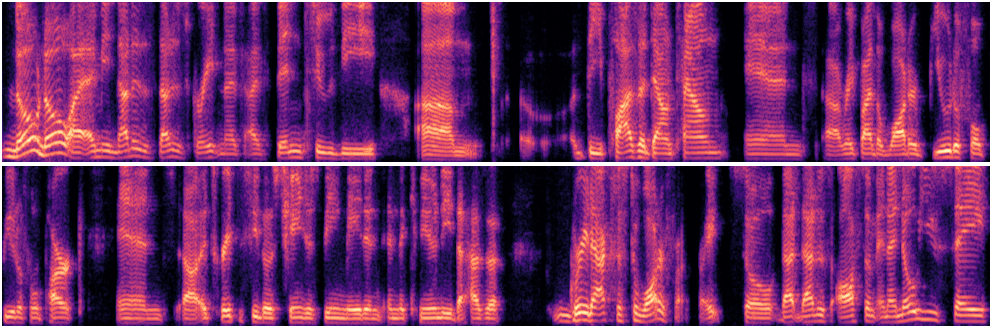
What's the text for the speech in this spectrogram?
no, no. I, I, mean that is that is great, and I've I've been to the um, the plaza downtown and uh, right by the water. Beautiful, beautiful park, and uh, it's great to see those changes being made in in the community that has a great access to waterfront, right? So that that is awesome. And I know you say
